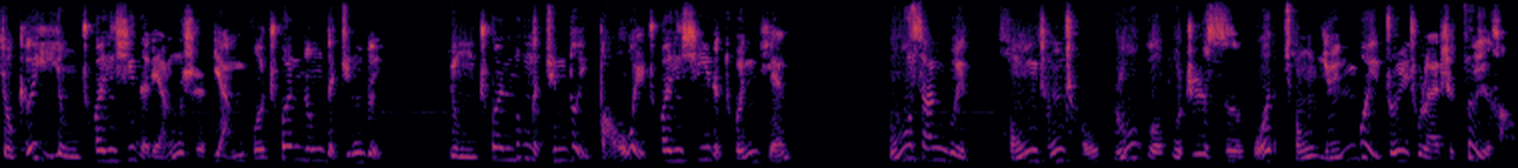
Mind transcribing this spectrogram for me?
就可以用川西的粮食养活川东的军队，用川东的军队保卫川西的屯田。吴三桂、洪承畴如果不知死活从云贵追出来是最好。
